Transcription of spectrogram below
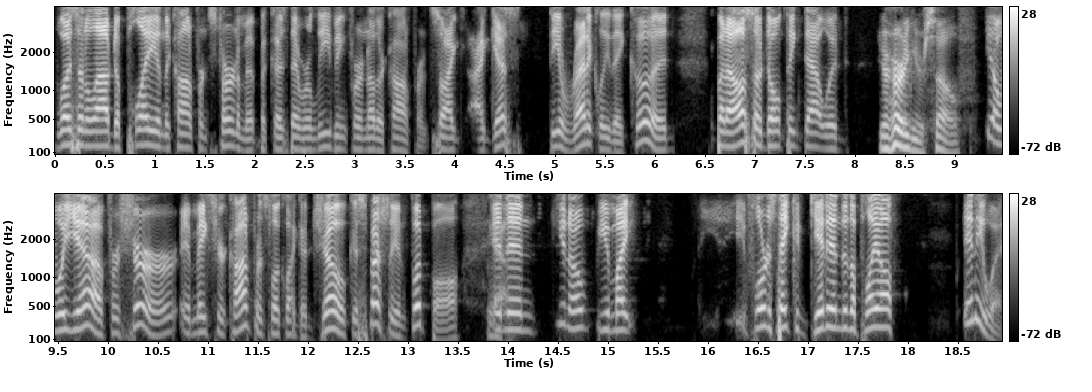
wasn't allowed to play in the conference tournament because they were leaving for another conference. So I I guess theoretically they could, but I also don't think that would. You're hurting yourself. Yeah, well, yeah, for sure. It makes your conference look like a joke, especially in football. Yeah. And then you know you might Florida State could get into the playoff anyway.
